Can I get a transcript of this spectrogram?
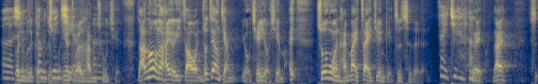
呃，为什么是革命之母？因为主要是他们出钱。然后呢，还有一招，你说这样讲有钱有限嘛？哎，孙文还卖债券给支持的人。债券？对，来十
